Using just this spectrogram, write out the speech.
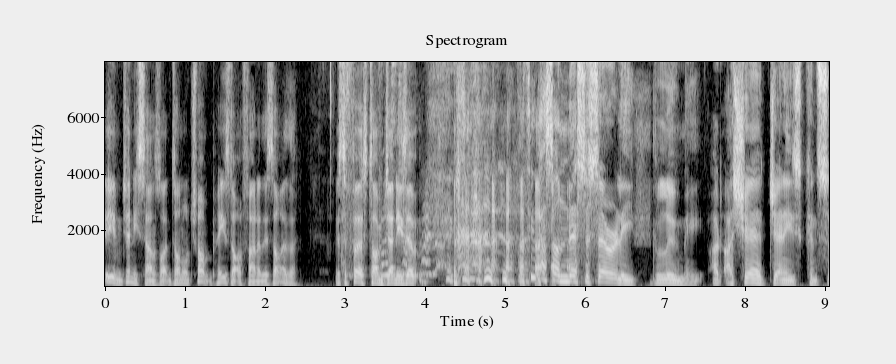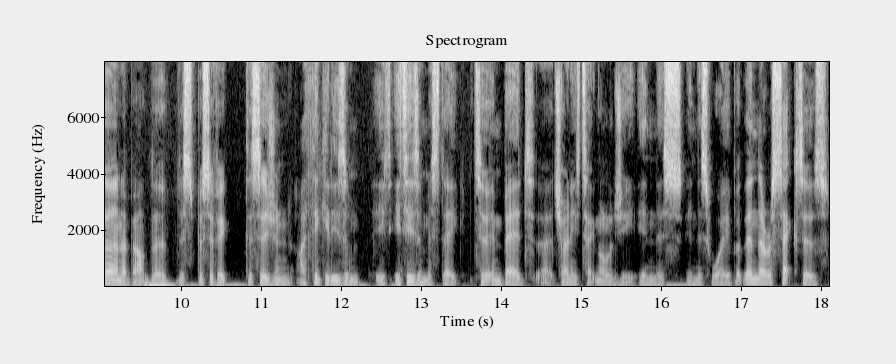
Iain, Jenni sounds like Donald Trump. He's not a fan of this either. It's the first time first Jenni's time ever. I think that's unnecessarily gloomy. I, I, share Jenni's concern about the, the specific decision. I think it is a it, it is a mistake to embed uh, Chinese technology in this in this way. But then there are sectors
